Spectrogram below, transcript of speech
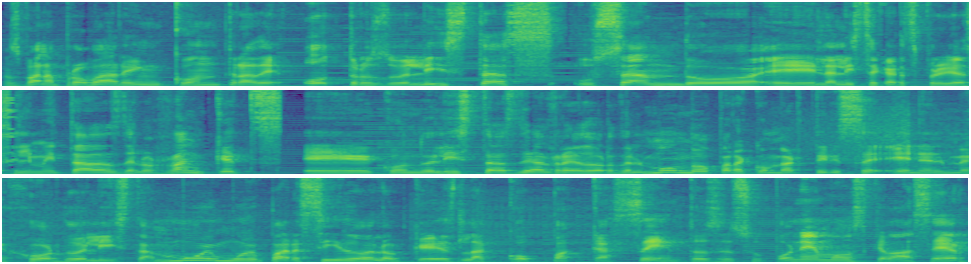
nos van a probar en contra de otros duelistas usando eh, la lista de cartas prioridades ilimitadas de los Rankeds eh, con duelistas de alrededor del mundo para convertirse en el mejor duelista. Muy muy parecido a lo que es la Copa KC. Entonces suponemos que va a ser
